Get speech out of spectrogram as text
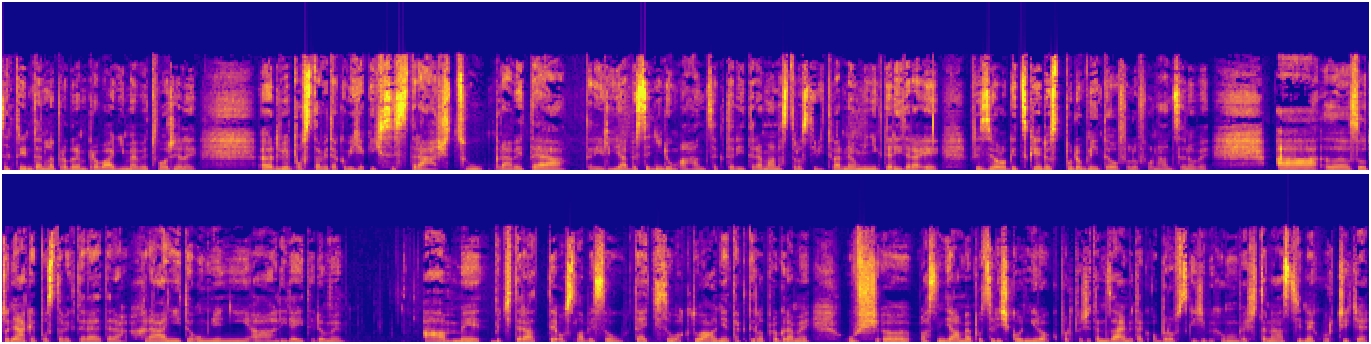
se kterým tenhle program provádíme, vytvořili uh, dvě postavy takových jakýchsi strážců, právě Tea, který hlídá besední dům a Hanse, který teda má na starosti výtvarné umění, který teda i fyziologicky je dost podobný Teofilu von Hansenovi. A uh, jsou to nějaké postavy, které teda chrání to umění a hlídají ty domy A my, byť teda ty oslavy jsou teď, jsou aktuálně, tak tyhle programy už uh, vlastně děláme po celý školní rok, protože ten zájem je tak obrovský, že bychom ve 14 dnech určitě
